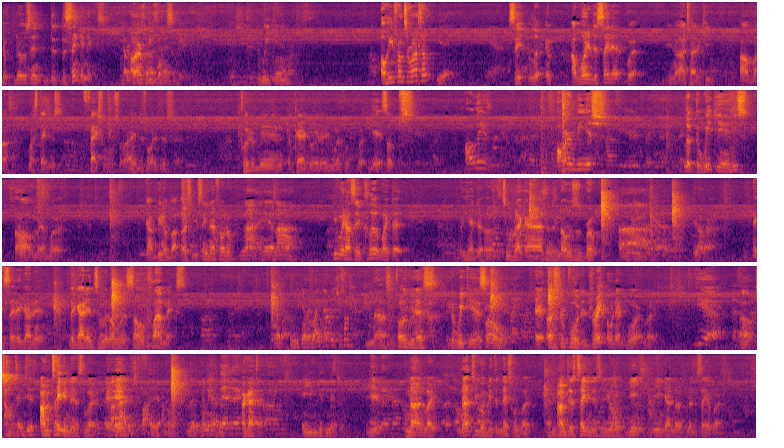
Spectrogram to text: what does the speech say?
The, you know what I'm saying? The, the singing niggas, the R&B folks. The Weeknd. Oh, he from Toronto? Yeah. See, look, I wanted to say that, but you know, I try to keep all my my statements factual, so I mm-hmm. just wanted to just put him in a category that he wasn't. put- But yeah, so psh, all these R and B ish. Look, the Weeknd he's oh man, what got beat up by Usher. You seen that photo? Nah, hell nah. He went out to the club like that. He had the, uh, two black eyes and his nose was broke. Ah. Know, they say they got in, they got into it over the song Climax. What, the Weeknd ain't like that bitch or something? Nah, supposedly that's the Weeknd song. And Usher pulled the Drake on that boy. Like, Yeah. Oh, I'm gonna take this. I'm taking this. Like, and, Oh, nah, this fire. I'm gonna look. Let me have that, I got that. and you can get the next one. Yeah. Nah, like, not you gonna get the next one. Like, I'm just taking this, and you don't, you ain't, you ain't got no, nothing to say about it.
